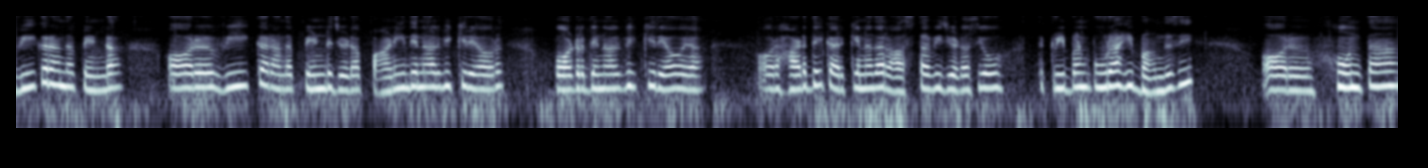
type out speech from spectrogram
20 ਘਰਾਂ ਦਾ ਪਿੰਡ ਆ ਔਰ 20 ਘਰਾਂ ਦਾ ਪਿੰਡ ਜਿਹੜਾ ਪਾਣੀ ਦੇ ਨਾਲ ਵੀ ਘਿਰਿਆ ਔਰ ਬਾਰਡਰ ਦੇ ਨਾਲ ਵੀ ਘਿਰਿਆ ਹੋਇਆ। ਔਰ ਹੜ੍ਹ ਦੇ ਕਰਕੇ ਇਹਨਾਂ ਦਾ ਰਾਸਤਾ ਵੀ ਜਿਹੜਾ ਸੀ, ਉਹ ਤਕਰੀਬਨ ਪੂਰਾ ਹੀ ਬੰਦ ਸੀ। ਔਰ ਹੁਣ ਤਾਂ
